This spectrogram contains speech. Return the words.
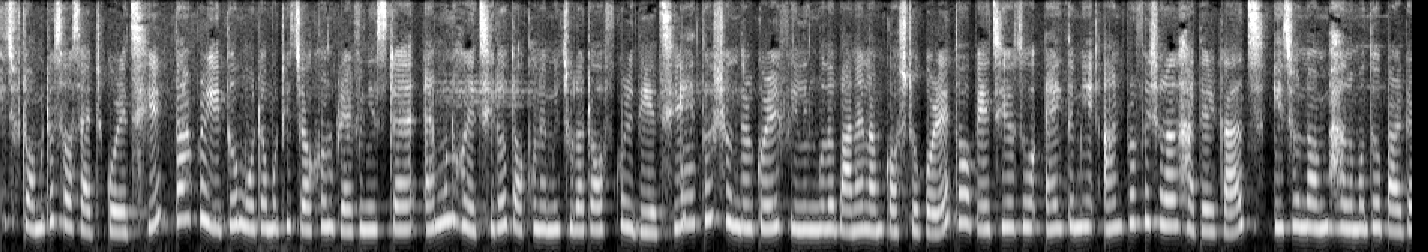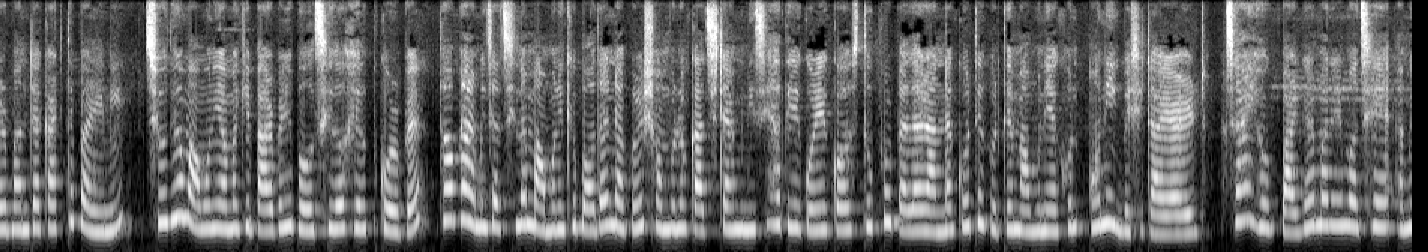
কিছু টমেটো সস অ্যাড করেছি। তারপরে এই তো মোটামুটি যখন গ্রেভিনিসটা এমন হয়েছিল, তখন আমি চুলাটা অফ করে দিয়েছি। এত সুন্দর করে ফিলিংগুলো বানালাম কষ্ট করে। তবে যেহেতু একদমই আনপ্রফেশনাল হাতের কাজ এই জন্য আমি ভালো মতো বার্গার বানটা কাটতে পারিনি। যদিও মামুনি আমাকে বারবারই বলছিল হেল্প করবে। তবে আমি চাচ্ছিলাম মামুনিকে বদার না করে সম্পূর্ণ কাজটা আমি নিজে হাতে করে, কস দুপুর বেলা রান্না করতে করতে মামুনি এখন অনেক বেশি টায়ার্ড যাই হোক বার্গার মানের মাঝে আমি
